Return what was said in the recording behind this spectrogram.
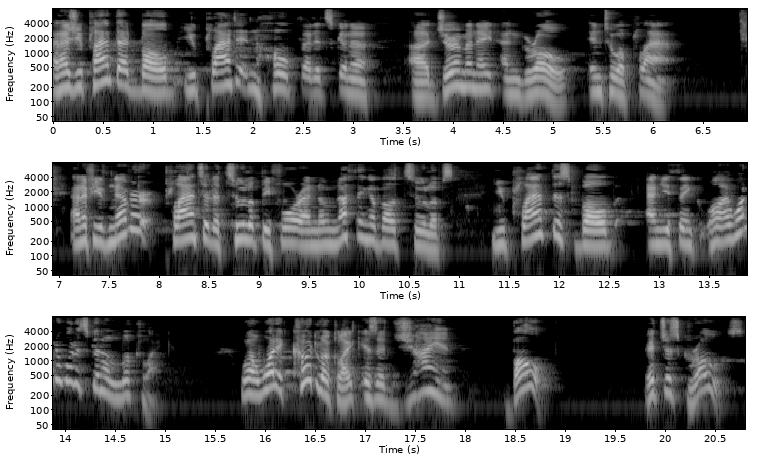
And as you plant that bulb, you plant it in hope that it's going to uh, germinate and grow into a plant. And if you've never planted a tulip before and know nothing about tulips, you plant this bulb and you think, well, I wonder what it's going to look like. Well, what it could look like is a giant bulb. It just grows.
